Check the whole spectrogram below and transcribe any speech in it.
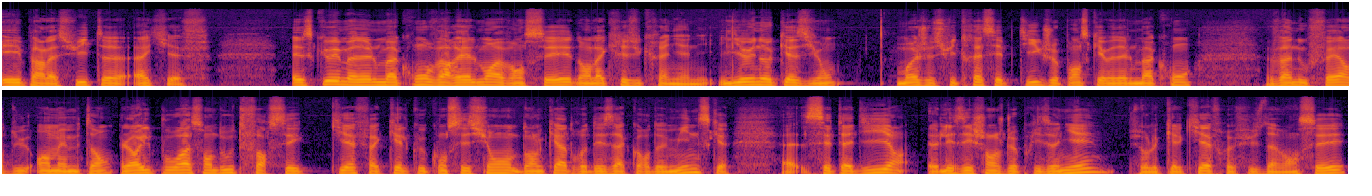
et par la suite euh, à Kiev. Est-ce que Emmanuel Macron va réellement avancer dans la crise ukrainienne? Il y a une occasion. Moi, je suis très sceptique. Je pense qu'Emmanuel Macron va nous faire du en même temps. Alors, il pourra sans doute forcer Kiev à quelques concessions dans le cadre des accords de Minsk, euh, c'est-à-dire les échanges de prisonniers, sur lesquels Kiev refuse d'avancer,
